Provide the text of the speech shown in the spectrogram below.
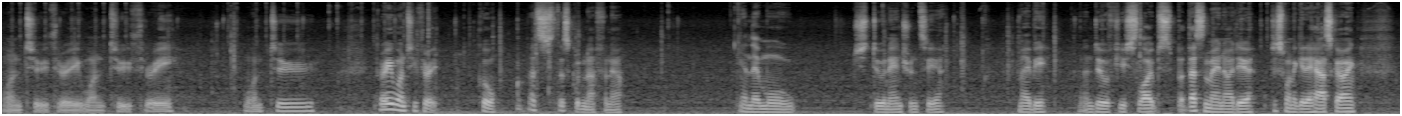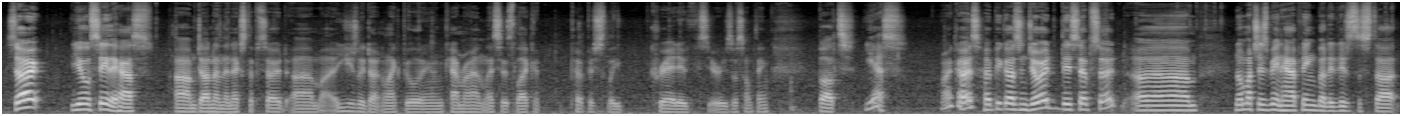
one, two, three, one, two, three, one, two, three, one, two, three. Cool. That's that's good enough for now. And then we'll just do an entrance here maybe, and do a few slopes. But that's the main idea. Just want to get a house going. So, you'll see the house um, done in the next episode. Um, I usually don't like building on camera unless it's like a purposely creative series or something. But, yes. Alright guys, hope you guys enjoyed this episode. Um, not much has been happening, but it is the start.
